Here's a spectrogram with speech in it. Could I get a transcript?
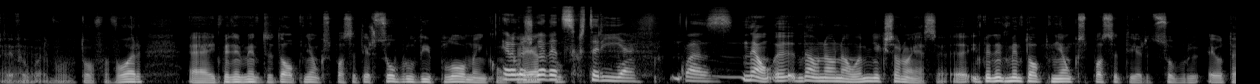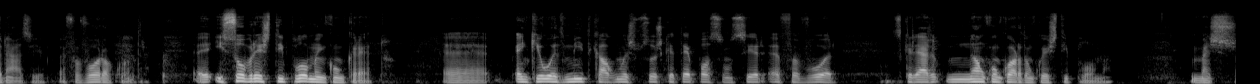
a favor. Uh, votou a favor. Uh, independentemente da opinião que se possa ter sobre o diploma em concreto. Era uma jogada de secretaria, quase. Não, uh, não, não, não. A minha questão não é essa. independentemente da opinião que se possa ter sobre a eutanásia, a favor ou contra, e sobre este diploma em concreto, em que eu admito que algumas pessoas que até possam ser a favor, se calhar não concordam com este diploma. Mas,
